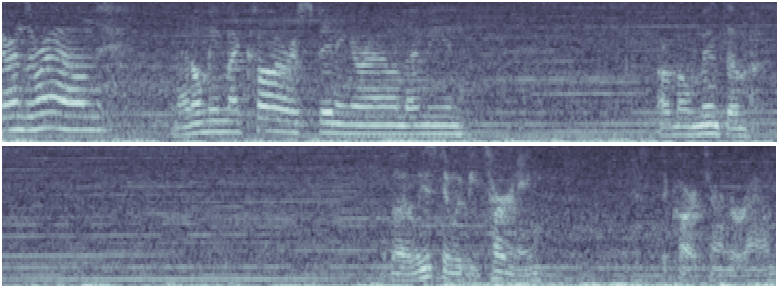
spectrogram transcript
turns around. And I don't mean my car spinning around, I mean our momentum. Although at least it would be turning if the car turned around.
